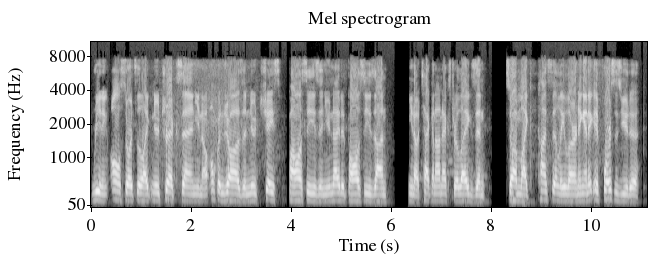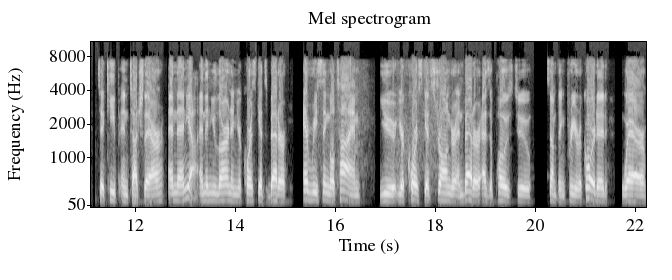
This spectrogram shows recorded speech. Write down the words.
reading all sorts of like new tricks and you know open jaws and new chase policies and United policies on you know tacking on extra legs, and so I'm like constantly learning, and it, it forces you to to keep in touch there, and then yeah, and then you learn, and your course gets better every single time. You your course gets stronger and better as opposed to something pre-recorded where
